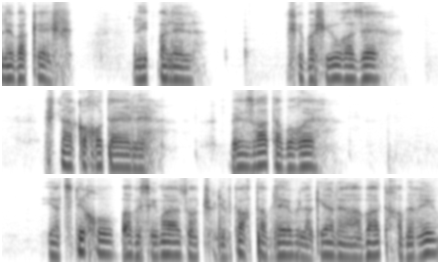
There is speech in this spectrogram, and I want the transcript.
לבקש, להתפלל, שבשיעור הזה שני הכוחות האלה, בעזרת הבורא, יצליחו במשימה הזאת של לפתוח את הלב, להגיע לאהבת חברים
